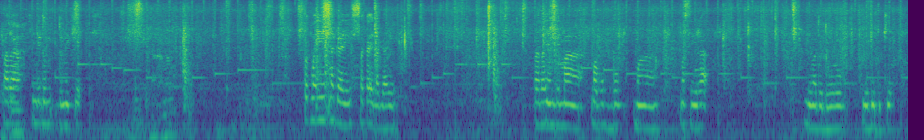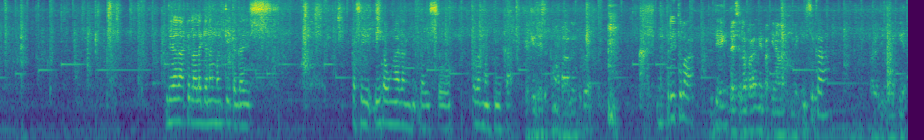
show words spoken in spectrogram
para hindi dum- dumikit. Pag mainit na guys, saka ilagay. Para hindi ma mabugbog, ma masira. Hindi madudurog, hindi didikit. Hindi na natin lalagyan ng mantika guys. Kasi ihaw nga lang guys, so walang mantika. Kaya kita sa kumabagan ko eh. Prito lang. Hindi, tayo sa labagan, may pakinangat kumikit. Easy ka. Para di kumikit.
